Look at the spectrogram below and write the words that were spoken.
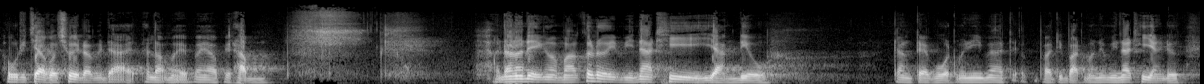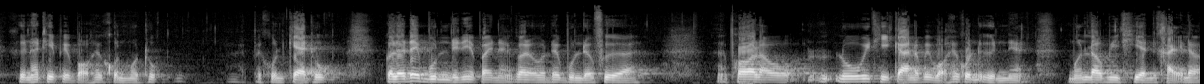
พระพุทธเจ้าก็ช่วยเราไม่ได้ ถ้าเราไม่ไม่เอาไปทำดังนั้นเองออกมาก็เลยมีหน้าที่อย่างเดียวตั้งแต่บวชมานี้มาปฏิบัติมันมีหน้าที่อย่างเดียว คือหน้าที่ไปบอกให้คนหมดทุกข์ไปคนแก้ทุกข์ก็เลยได้บุญทีนี้ไปเนี่ยก็ได้บุญเหลือเฟือ พอเรารู้วิธีการเราไปบอกให้คนอื่นเนี่ย เหมือนเรามีเทียนไขแล้ว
